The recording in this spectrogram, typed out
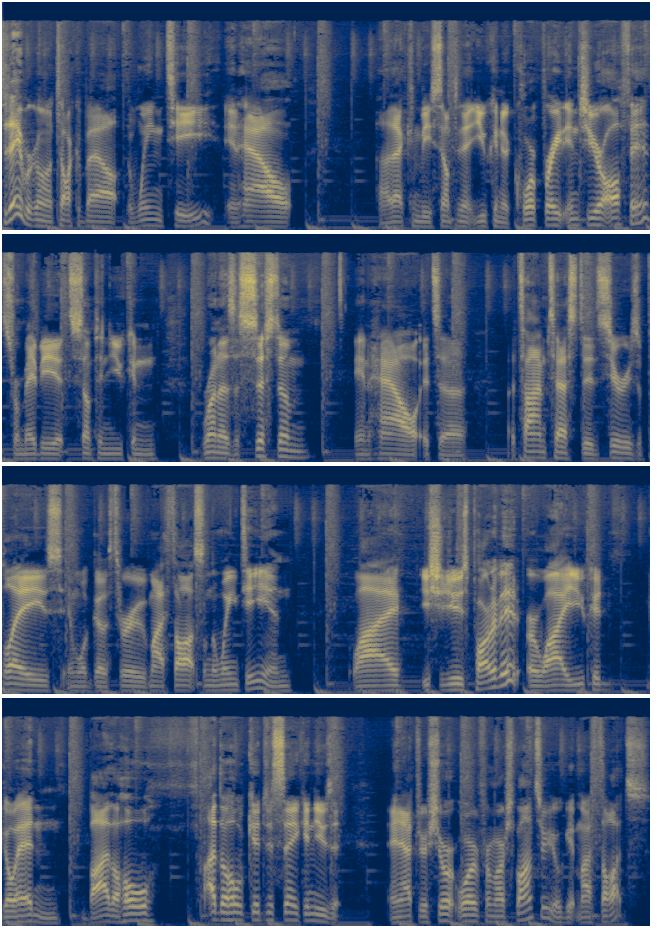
Today, we're going to talk about the wing T and how uh, that can be something that you can incorporate into your offense, or maybe it's something you can run as a system, and how it's a, a time tested series of plays. And we'll go through my thoughts on the wing T and why you should use part of it, or why you could go ahead and buy the whole buy the whole kitchen sink and use it. And after a short word from our sponsor, you'll get my thoughts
